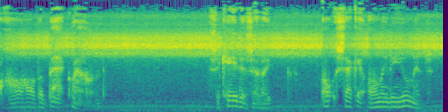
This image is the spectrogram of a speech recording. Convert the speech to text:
all the background, cicadas are like oh, second only to humans.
